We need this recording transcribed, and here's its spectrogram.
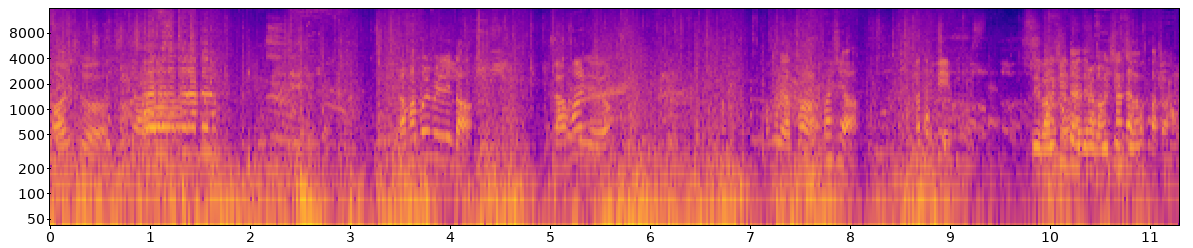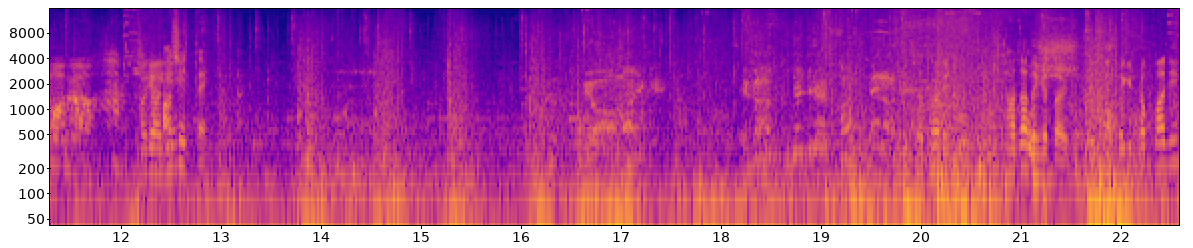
나이스. 타라, 타라, 타라. 야 한물 밀린다. 야환 밀려요? 한물 야타 팟이야. 야타필 저기 망치 있다 얘들아. 망치 있어. 못. 확인 확인. 망치 있대. 우리 좀 우리 자자 되겠다 이거. 나이스 저기 벽 빠진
